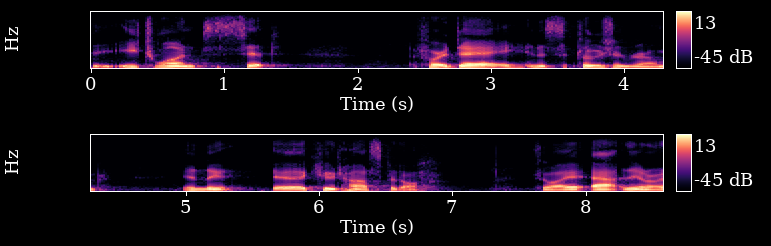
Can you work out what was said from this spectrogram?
each one to sit for a day in a seclusion room in the uh, acute hospital. So I, uh, you know,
